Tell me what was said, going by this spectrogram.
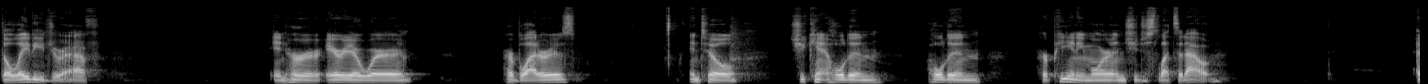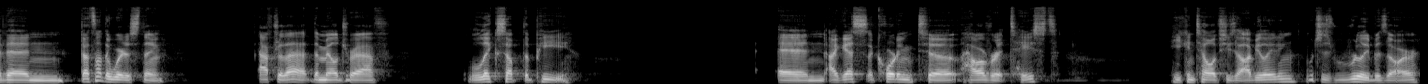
the lady giraffe in her area where her bladder is until she can't hold in hold in her pee anymore and she just lets it out. And then that's not the weirdest thing. After that, the male giraffe licks up the pee and I guess according to however it tastes, he can tell if she's ovulating, which is really bizarre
